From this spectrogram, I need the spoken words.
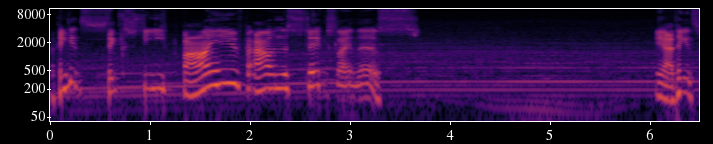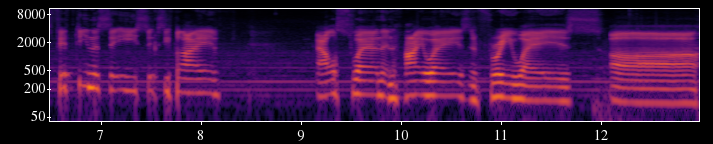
I think it's 65 out in the sticks like this. Yeah, I think it's 50 in the city, 65 elsewhere, and then highways and freeways are...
